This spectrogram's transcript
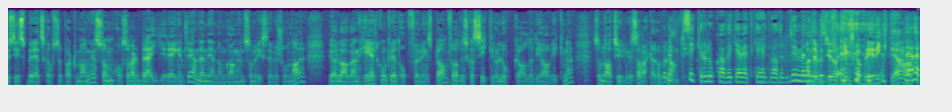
Justis- og beredskapsdepartementet som også har vært breiere egentlig enn den gjennomgangen som Riksrevisjonen har. Vi har laga en helt konkret oppfølgingsplan for at vi skal sikre og lukke alle de avvikene som da tydeligvis har vært der over lang tid. Sikre og lukke avvik, jeg vet ikke helt hva det betyr. Men... Ja, det betyr at ting skal bli riktig igjen. At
